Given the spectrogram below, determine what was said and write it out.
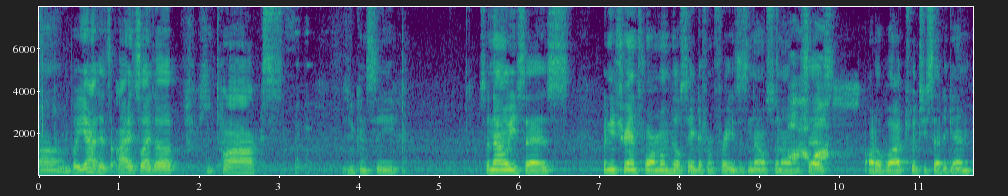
Um, but yeah, his eyes light up. He talks, as you can see. So now he says, when you transform him, he'll say different phrases now. So now he says, Autobots, which he said again.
